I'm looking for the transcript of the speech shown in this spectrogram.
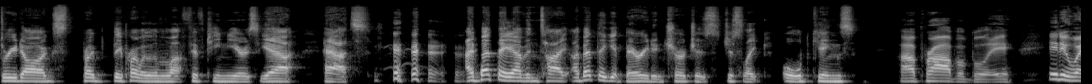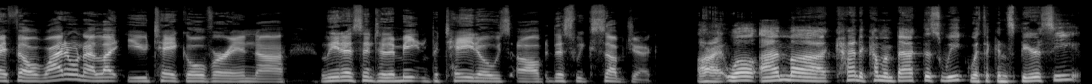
Three dogs. Probably, they probably live about 15 years. Yeah, hats. I bet they have entire. I bet they get buried in churches, just like old kings. Uh, probably. Anyway, Phil, why don't I let you take over and uh, lead us into the meat and potatoes of this week's subject? All right. Well, I'm uh, kind of coming back this week with a conspiracy.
